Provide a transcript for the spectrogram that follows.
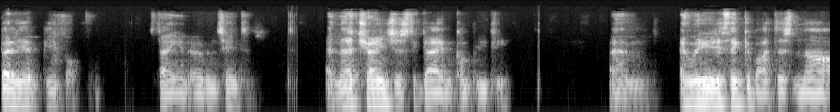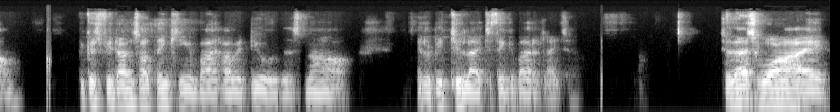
billion people staying in urban centers and that changes the game completely. Um, and we need to think about this now, because if we don't start thinking about how we deal with this now, it'll be too late to think about it later. So that's why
